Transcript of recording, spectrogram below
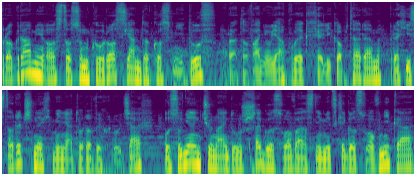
programie o stosunku Rosjan do kosmitów, ratowaniu jabłek helikopterem, prehistorycznych miniaturowych ludziach, usunięciu najdłuższego słowa z niemieckiego słownika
